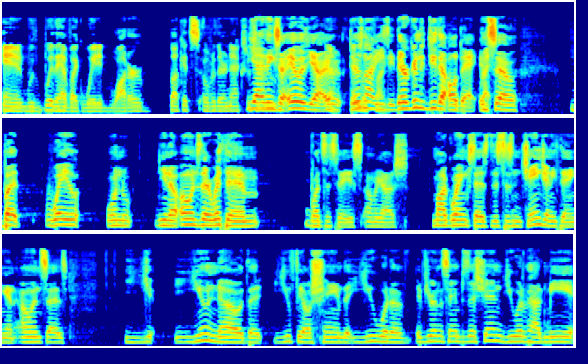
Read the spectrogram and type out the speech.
and with, where they have like weighted water buckets over their necks. Or yeah, I think so. It was yeah, Yeah, it, was- it was not easy. They were going to do that all day, and Right. so, but Way when you know Owen's there with him, what's his face? Oh my gosh, Ma Guang says this doesn't change anything, and Owen says, "You know that you feel shame that you would have if you're in the same position, you would have had me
